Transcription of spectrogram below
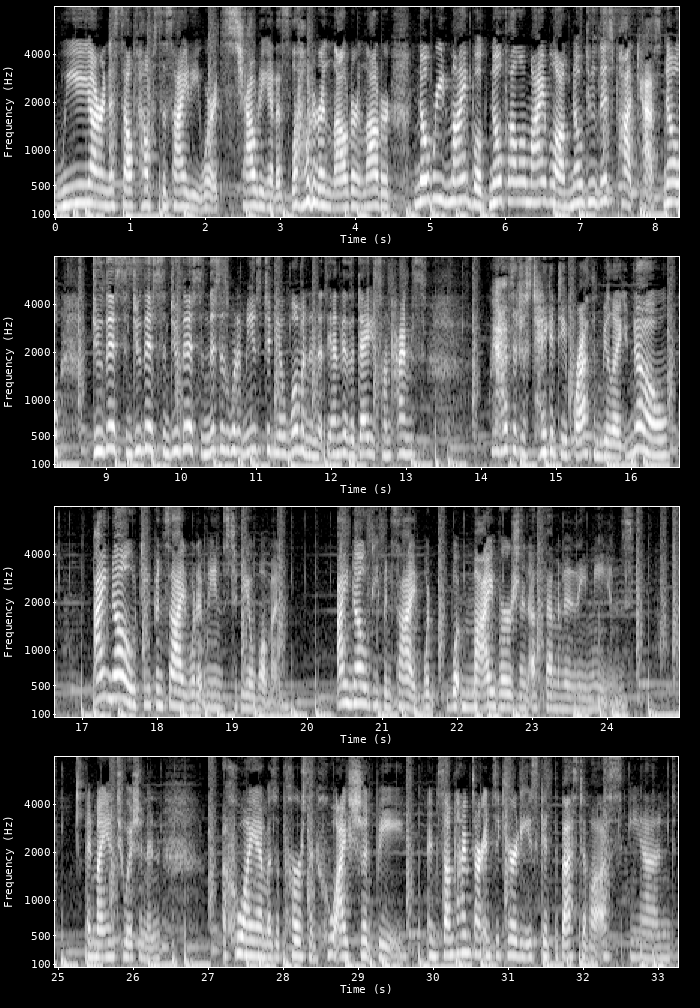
we are in a self help society where it's shouting at us louder and louder and louder. No, read my book. No, follow my blog. No, do this podcast. No, do this and do this and do this. And this is what it means to be a woman. And at the end of the day, sometimes we have to just take a deep breath and be like, no, I know deep inside what it means to be a woman. I know deep inside what, what my version of femininity means and my intuition and who I am as a person, who I should be. And sometimes our insecurities get the best of us and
